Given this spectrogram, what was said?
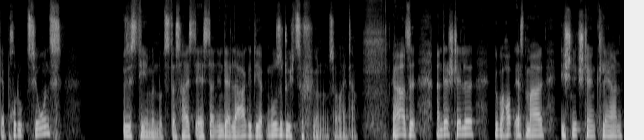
der Produktionssysteme nutzt. Das heißt, er ist dann in der Lage, Diagnose durchzuführen und so weiter. Ja, also an der Stelle überhaupt erstmal die Schnittstellen klären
